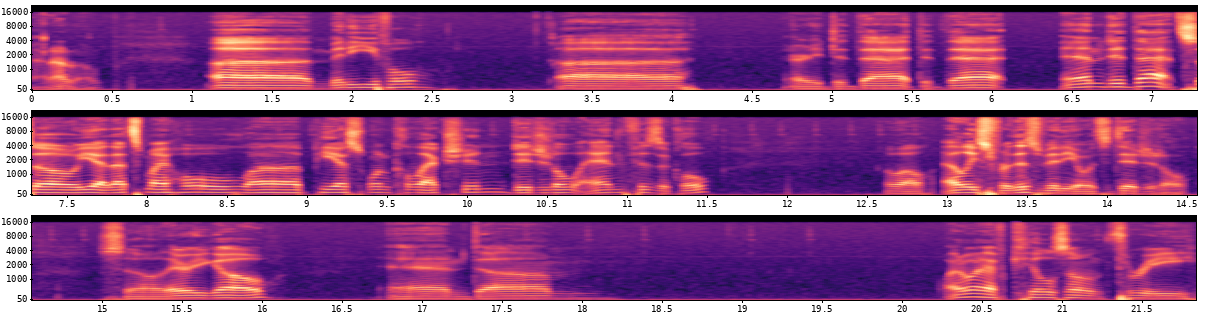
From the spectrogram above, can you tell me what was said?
I don't know. Uh, MediEvil, uh, I already did that, did that, and did that. So yeah, that's my whole uh, PS1 collection, digital and physical. Well, at least for this video, it's digital. So there you go. And um, why do I have Killzone 3?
